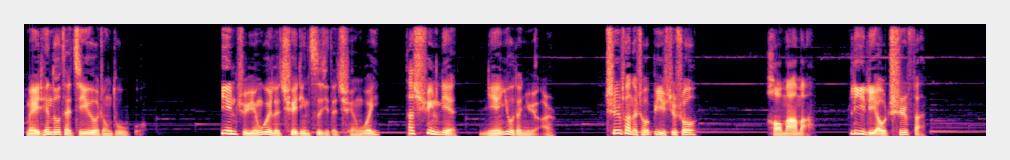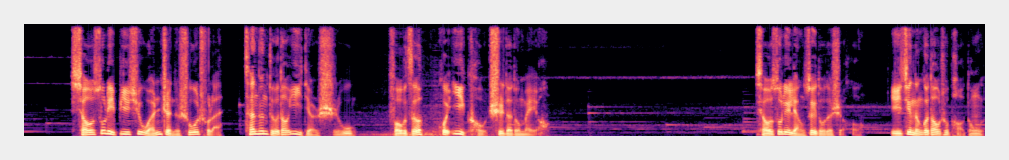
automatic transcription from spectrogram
每天都在饥饿中度过。燕志云为了确定自己的权威，他训练年幼的女儿。吃饭的时候必须说：“好妈妈，丽丽要吃饭。”小苏丽必须完整的说出来，才能得到一点食物，否则会一口吃的都没有。小苏丽两岁多的时候，已经能够到处跑动了。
